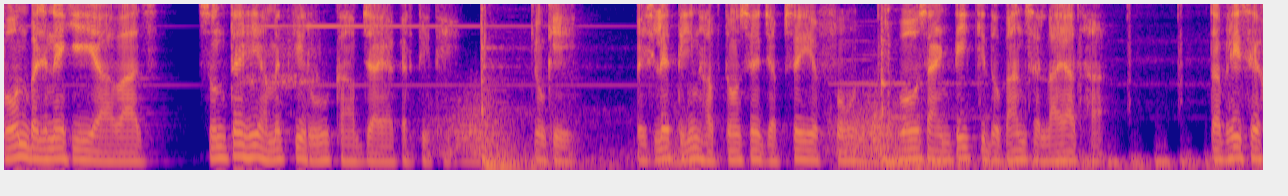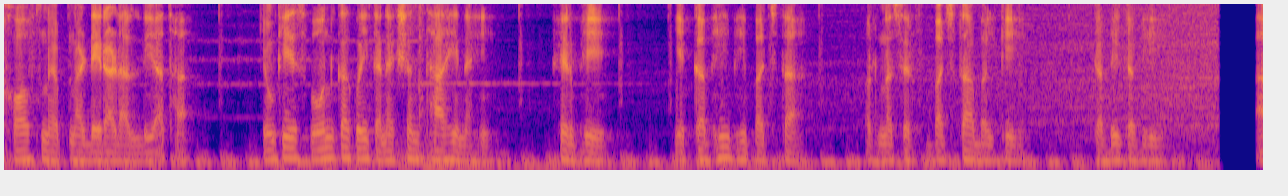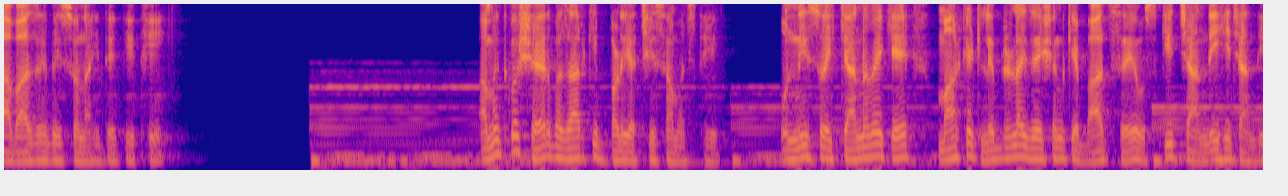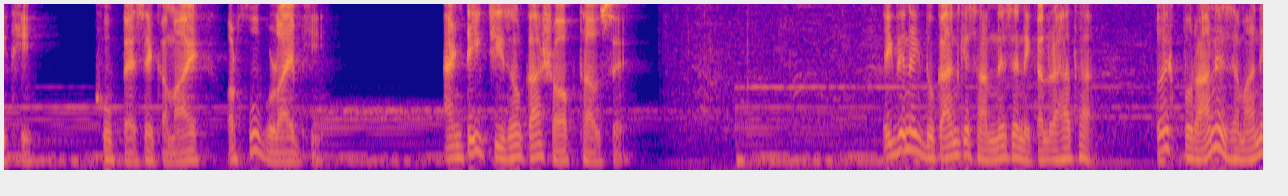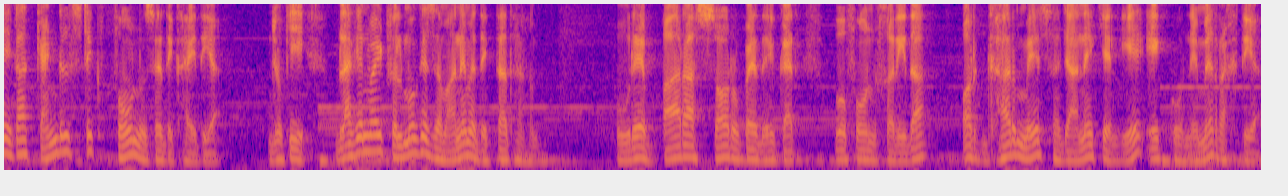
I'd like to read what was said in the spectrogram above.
Phone बजने की ये आवाज़ सुनते ही अमित की रूह काँप जाया करती थी, क्योंकि पिछले तीन हफ्तों से जब से ये फ़ोन वो उस एंटीक की दुकान से लाया था, तभी से खौफ ने अपना डेरा डाल दिया था, क्योंकि इस फ़ोन का कोई कनेक्शन था ही नहीं। फिर भी ये कभी भी बचता, और न सिर्फ़ बचता, बल्कि कभी कभी आवाज़ें भी सुनाई देती थी। अमित को शेयर बाज़ार की बड़ी अच्छी समझ थी। 1991 के मार्केट लिबरलाइजेशन के बाद से उसकी चांदी ही चांदी थी। खूब पैसे कमाए और खूब उड़ाए भी। एंटीक चीज़ों का शौक था उसे। एक दिन एक दुकान के सामने से निकल रहा था तो एक पुराने जमाने का कैंडल स्टिक फ़ोन उसे दिखाई दिया, जो कि ब्लैक एंड व्हाइट फ़िल्मों के जमाने में दिखता था। हम पूरे बारह सौ रुपए देकर वो फ़ोन खरीदा और घर में सजाने के लिए एक कोने में रख दिया।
